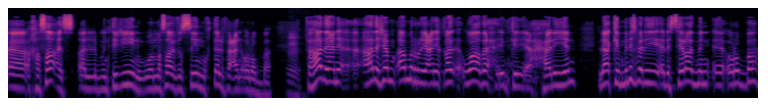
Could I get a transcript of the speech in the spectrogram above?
آه، خصائص المنتجين والمصافي في الصين مختلفة عن أوروبا. فهذا يعني هذا أمر يعني واضح يمكن حاليا. لكن بالنسبة للاستيراد من آه، أوروبا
